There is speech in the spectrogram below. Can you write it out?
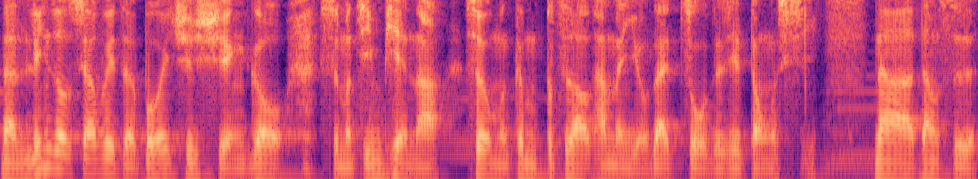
那零售消费者不会去选购什么晶片啊，所以我们根本不知道他们有在做这些东西。那当时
